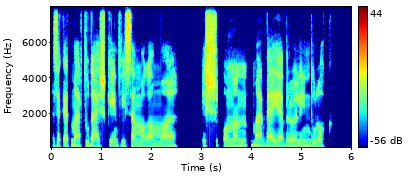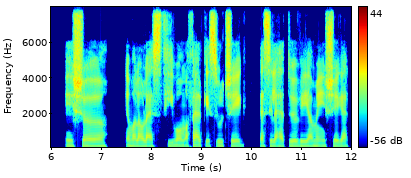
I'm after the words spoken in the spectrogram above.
ezeket már tudásként viszem magammal, és onnan mhm. már beljebbről indulok és uh, én valahol ezt hívom. A felkészültség teszi lehetővé a mélységet.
